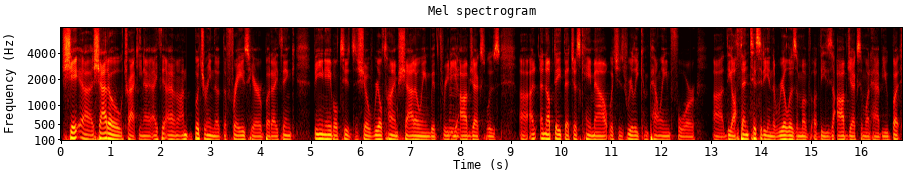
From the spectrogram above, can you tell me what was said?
sh- uh, shadow tracking. I, I think I'm butchering the, the phrase here, but I think being able to, to show real time shadowing with 3D mm-hmm. objects was uh, an, an update that just came out, which is really compelling for uh, the authenticity and the realism of, of these objects and what have you. But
